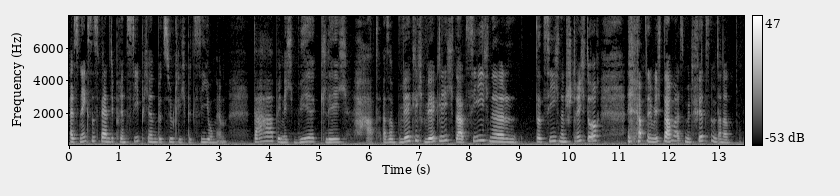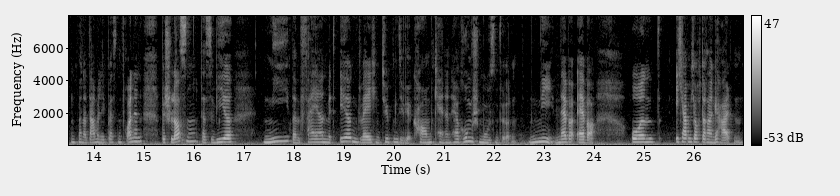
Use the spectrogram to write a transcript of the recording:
Als nächstes wären die Prinzipien bezüglich Beziehungen. Da bin ich wirklich hart. Also wirklich, wirklich, da ziehe ich einen, da ziehe ich einen Strich durch. Ich habe nämlich damals mit 14 mit, einer, mit meiner damalig besten Freundin beschlossen, dass wir nie beim Feiern mit irgendwelchen Typen, die wir kaum kennen, herumschmusen würden. Nie, never ever. Und ich habe mich auch daran gehalten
